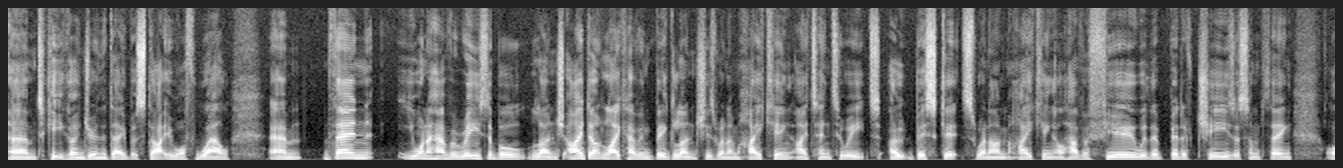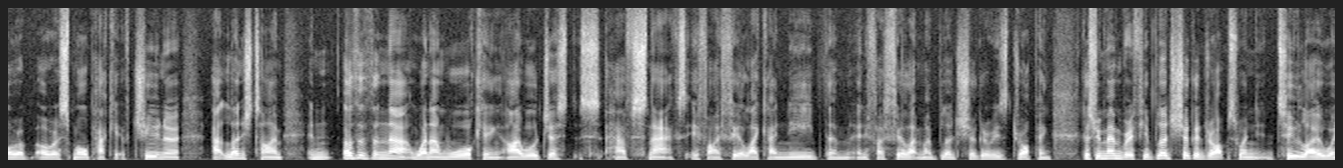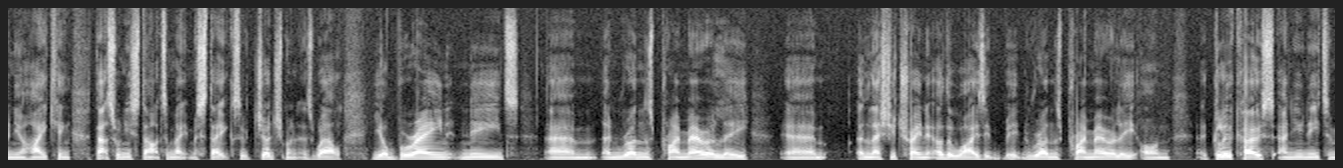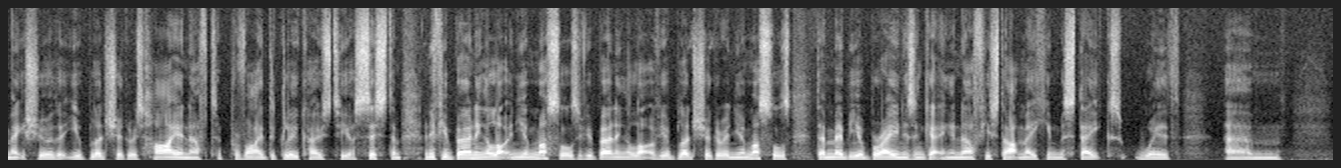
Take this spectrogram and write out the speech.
Um, to keep you going during the day, but start you off well. Um, then you want to have a reasonable lunch. I don't like having big lunches when I'm hiking. I tend to eat oat biscuits when I'm hiking. I'll have a few with a bit of cheese or something, or a, or a small packet of tuna at lunchtime. And other than that, when I'm walking, I will just have snacks if I feel like I need them and if I feel like my blood sugar is dropping. Because remember, if your blood sugar drops when too low when you're hiking, that's when you start to make mistakes of judgment as well. Your brain needs um, and runs primarily um, unless you train it otherwise it, it, runs primarily on glucose and you need to make sure that your blood sugar is high enough to provide the glucose to your system. And if you're burning a lot in your muscles if you're burning a lot of your blood sugar in your muscles then maybe your brain isn't getting enough. You start making mistakes with um,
